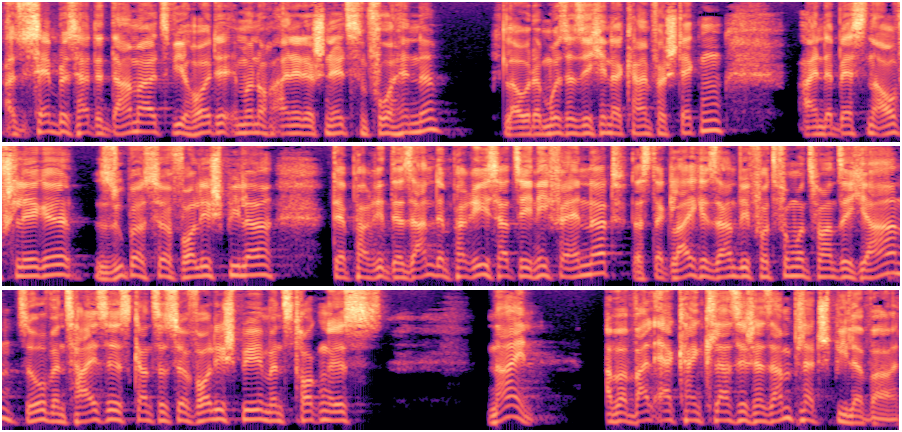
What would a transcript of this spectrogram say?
Also Sampras hatte damals wie heute immer noch eine der schnellsten Vorhände. Ich glaube, da muss er sich hinter keinem verstecken. Einen der besten Aufschläge, super Surf-Volley-Spieler. Der, der Sand in Paris hat sich nicht verändert. Das ist der gleiche Sand wie vor 25 Jahren. So, wenn es heiß ist, kannst du Surf-Volley spielen. Wenn es trocken ist, nein. Aber weil er kein klassischer Sandplatzspieler war.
